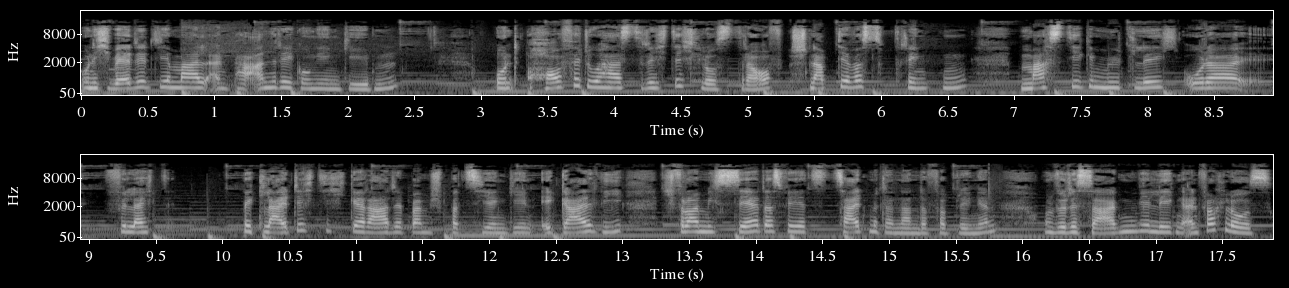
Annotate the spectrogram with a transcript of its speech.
und ich werde dir mal ein paar Anregungen geben und hoffe, du hast richtig Lust drauf. Schnapp dir was zu trinken, mach's dir gemütlich oder vielleicht begleite ich dich gerade beim Spazierengehen, egal wie. Ich freue mich sehr, dass wir jetzt Zeit miteinander verbringen und würde sagen, wir legen einfach los.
